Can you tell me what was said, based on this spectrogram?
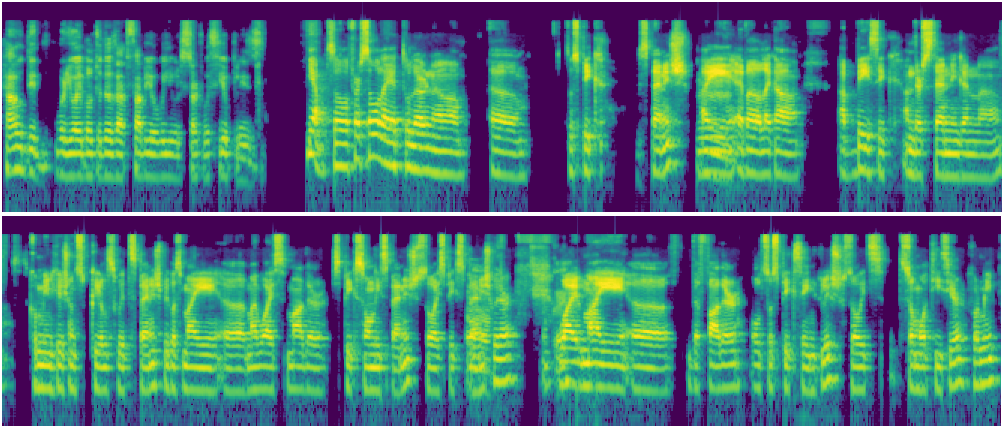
how did were you able to do that, Fabio? We will start with you, please. Yeah. So first of all, I had to learn uh, uh, to speak Spanish. Mm. I have a like a a basic understanding and uh, communication skills with Spanish because my uh, my wife's mother speaks only Spanish, so I speak Spanish oh, with her. Okay. While my uh, the father also speaks English, so it's somewhat easier for me.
